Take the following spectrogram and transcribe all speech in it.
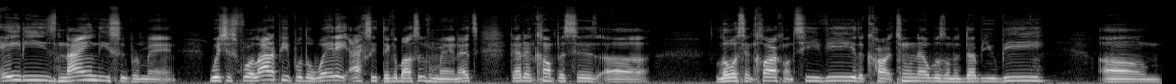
80s, 90s Superman, which is for a lot of people the way they actually think about Superman. That's that encompasses uh, Lois and Clark on TV, the cartoon that was on the WB, um,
